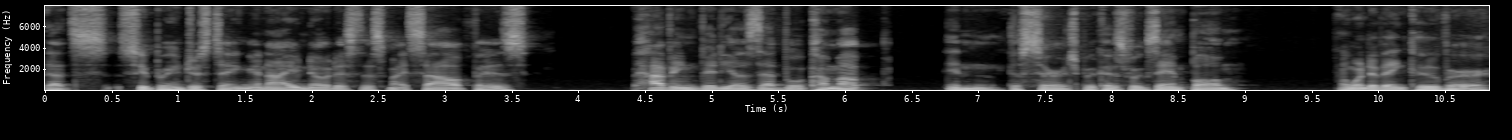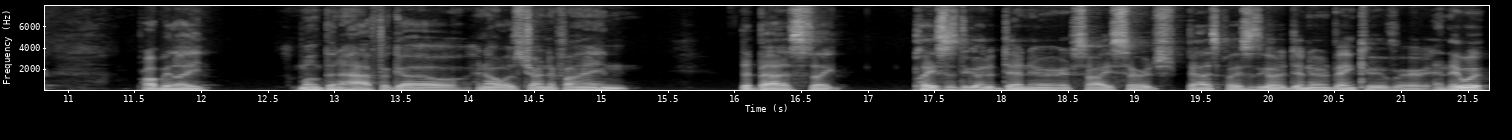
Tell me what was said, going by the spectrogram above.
that's super interesting, and I noticed this myself is having videos that will come up in the search because, for example, I went to Vancouver probably like a month and a half ago, and I was trying to find the best like places to go to dinner. So I searched best places to go to dinner in Vancouver, and they were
